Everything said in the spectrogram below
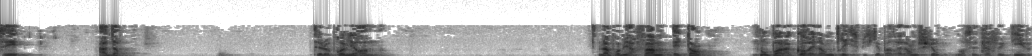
c'est Adam. C'est le premier homme. La première femme étant, non pas la co-rédemptrice, puisqu'il n'y a pas de rédemption dans cette perspective,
